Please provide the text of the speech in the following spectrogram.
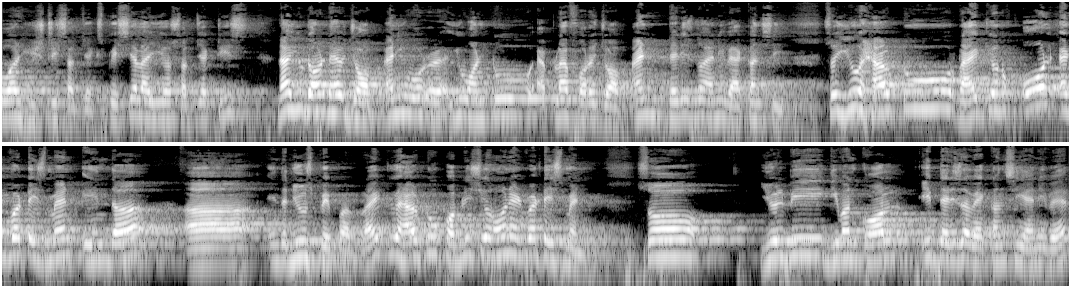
over history subject. Specialize your subject is now you don't have job and you uh, you want to apply for a job and there is no any vacancy. So you have to write your own advertisement in the uh, in the newspaper right? You have to publish your own advertisement. So you will be given call if there is a vacancy anywhere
